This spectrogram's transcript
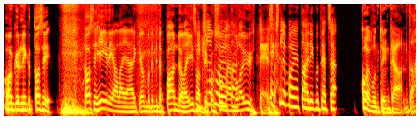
On kyllä niinku tosi, tosi hiilijalanjälki on, mutta niitä pandoilla isompi kuin sulla ja jotain- mulla yhteensä. Eikö sille voi jotain, niin kuin, tiedätkö, koivun tynkää antaa?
